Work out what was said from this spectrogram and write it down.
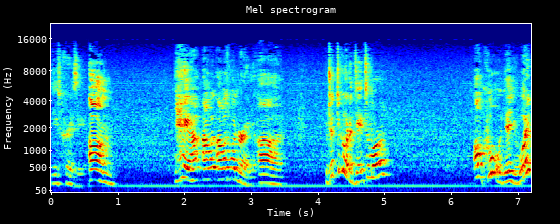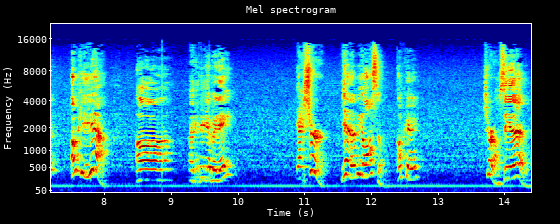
he's crazy. Um, hey, I, I, I was wondering. Uh, would you have to go on a date tomorrow? Oh, cool. Yeah, you would. Okay, yeah. Uh, I can pick up at eight. Yeah, sure. Yeah, that'd be awesome. Okay. Sure, I'll see you then.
